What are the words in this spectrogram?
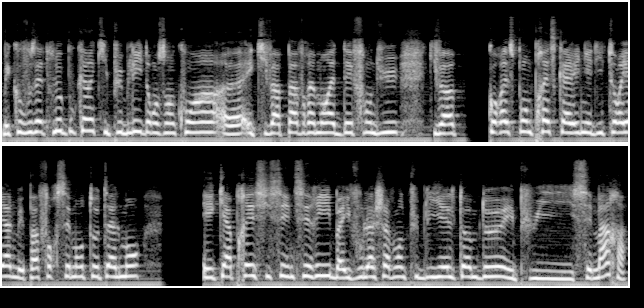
mais que vous êtes le bouquin qui publie dans un coin euh, et qui va pas vraiment être défendu, qui va correspondre presque à la ligne éditoriale, mais pas forcément totalement, et qu'après, si c'est une série, bah, ils vous lâchent avant de publier le tome 2 et puis c'est marre.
